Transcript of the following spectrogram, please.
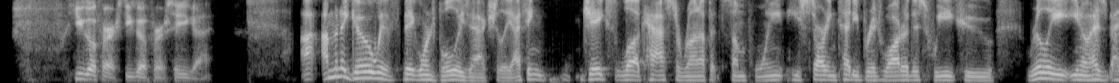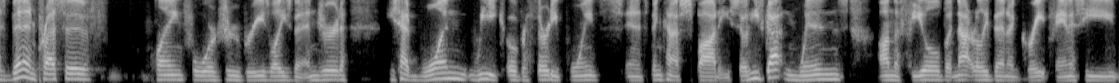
you go first. You go first. Who you got? I, am going to go with Big Orange Bullies, actually. I think Jake's luck has to run up at some point. He's starting Teddy Bridgewater this week, who really, you know, has, has been impressive playing for Drew Brees while he's been injured. He's had one week over 30 points, and it's been kind of spotty. So he's gotten wins on the field, but not really been a great fantasy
